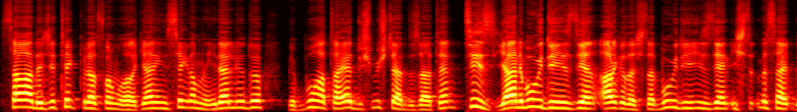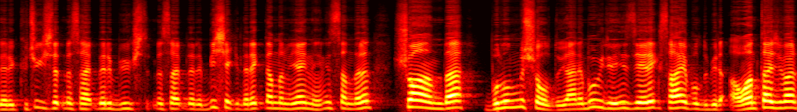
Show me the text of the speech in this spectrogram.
sadece tek platform olarak yani Instagram'la ilerliyordu ve bu hataya düşmüşlerdi zaten. Siz yani bu videoyu izleyen arkadaşlar, bu videoyu izleyen işletme sahipleri, küçük işletme sahipleri, büyük işletme sahipleri bir şekilde reklamlarını yayınlayan insanların şu anda bulunmuş olduğu yani bu videoyu izleyerek sahip olduğu bir avantaj var.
